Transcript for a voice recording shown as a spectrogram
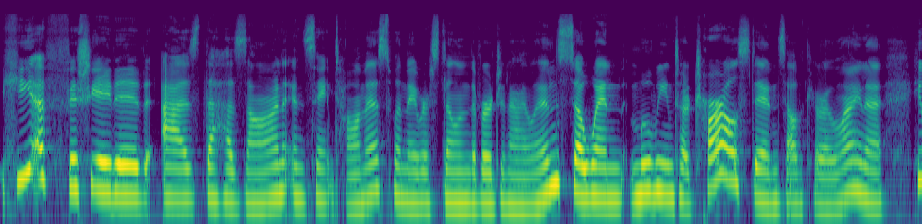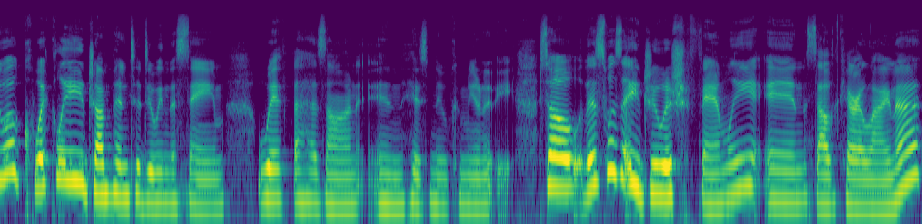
he officiated as the Hazan in St. Thomas when they were still in the Virgin Islands. So when moving to Charleston, South Carolina, he will quickly jump into doing the same with the Hazan in his new community. So this was a Jewish family in South Carolina.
